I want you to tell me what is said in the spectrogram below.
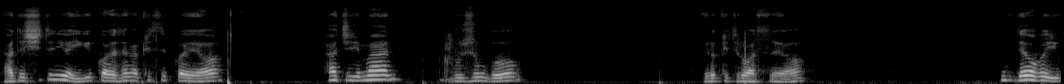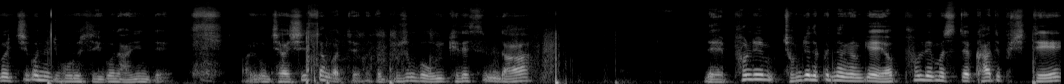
다들 시드니가 이길 거라 생각했을 거예요. 하지만 무승부 이렇게 들어왔어요. 근데 내가 왜 이걸 찍었는지 모르겠어. 이건 아닌데. 아, 이건 제가 실수한 것 같아요. 그래서 무승부 올킬 했습니다. 네, 풀림, 좀 전에 끝난 경기예요. 풀리머스 대 카디프시티.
